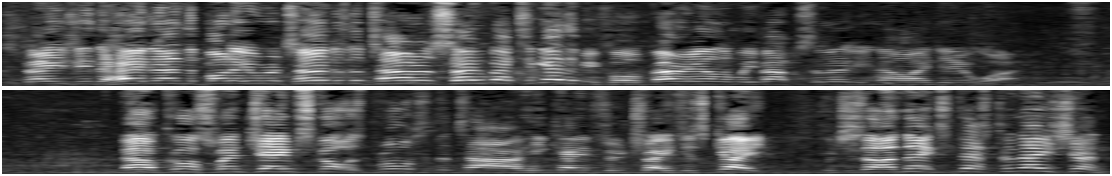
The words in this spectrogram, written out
Strangely, the head and the body were returned to the tower and sewn back together before burial, and we've absolutely no idea why. Now, of course, when James Scott was brought to the tower, he came through Traitor's Gate, which is our next destination,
